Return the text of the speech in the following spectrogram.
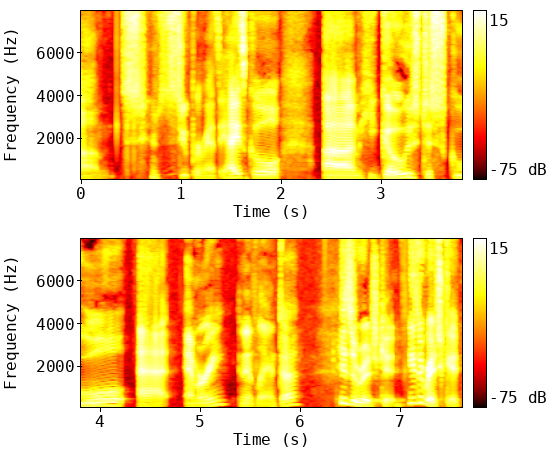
um, super fancy high school. Um, he goes to school at Emory in Atlanta. He's a rich kid. He's a rich kid.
